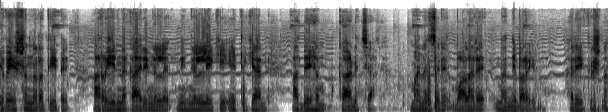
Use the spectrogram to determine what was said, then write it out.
ഗവേഷണം നടത്തിയിട്ട് അറിയുന്ന കാര്യങ്ങൾ നിങ്ങളിലേക്ക് എത്തിക്കാൻ അദ്ദേഹം കാണിച്ച മനസ്സിന് വളരെ നന്ദി പറയുന്നു. ഹരേ കൃഷ്ണ.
